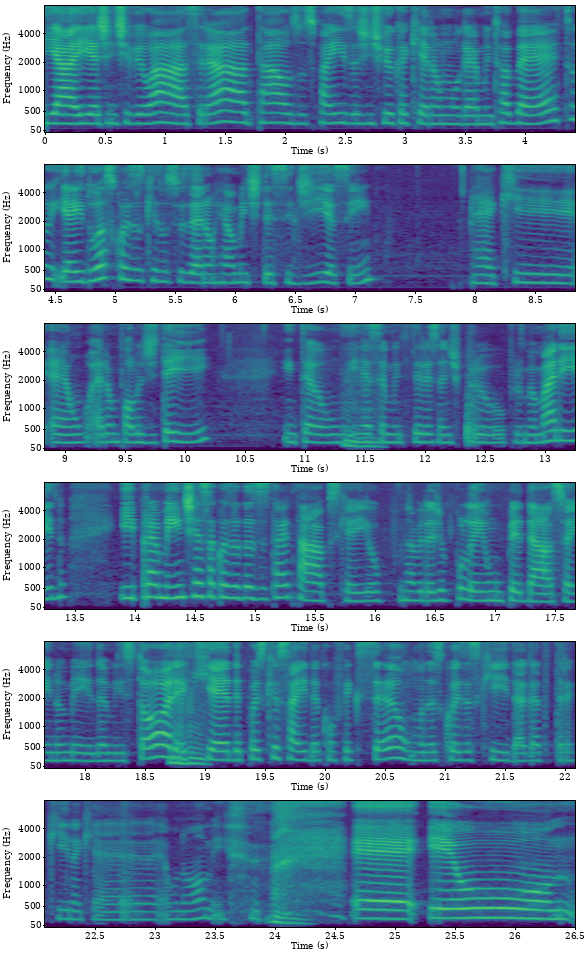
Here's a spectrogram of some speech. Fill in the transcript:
E aí a gente viu, ah, será tal, os outros países, a gente viu que aqui era um lugar muito aberto. E aí duas coisas que nos fizeram realmente decidir, assim, é que é um, era um polo de TI. Então, uhum. ia ser muito interessante pro, pro meu marido. E para mim tinha essa coisa das startups, que aí eu, na verdade, eu pulei um pedaço aí no meio da minha história, uhum. que é depois que eu saí da confecção, uma das coisas que da Gata Traquina, que é, é o nome, é, eu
